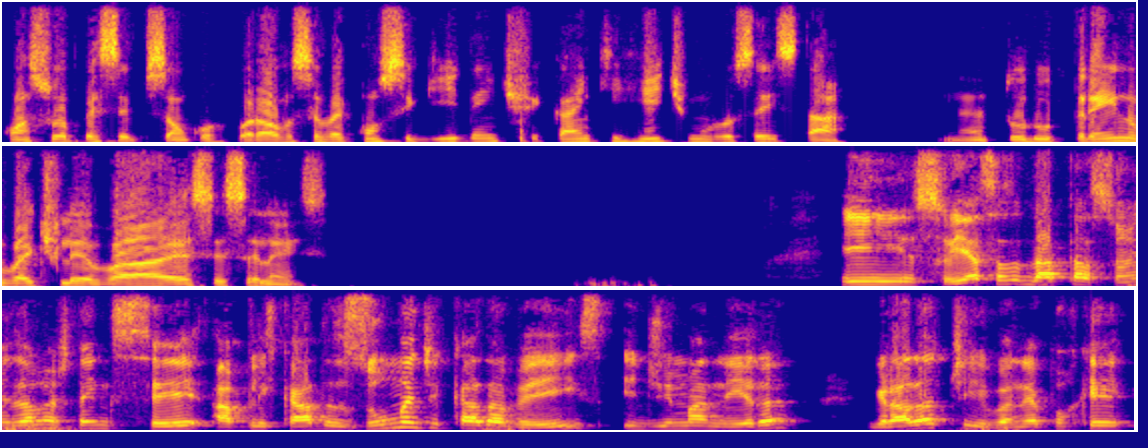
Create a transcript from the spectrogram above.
com a sua percepção corporal, você vai conseguir identificar em que ritmo você está. Né? Tudo o treino vai te levar a essa excelência. Isso, e essas adaptações elas têm que ser aplicadas uma de cada vez e de maneira gradativa, né? Porque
